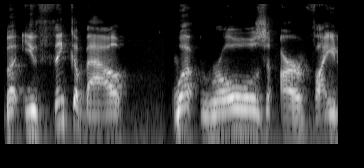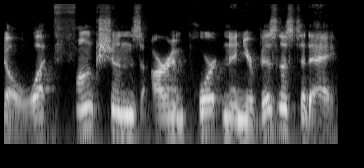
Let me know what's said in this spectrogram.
but you think about what roles are vital, what functions are important in your business today.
